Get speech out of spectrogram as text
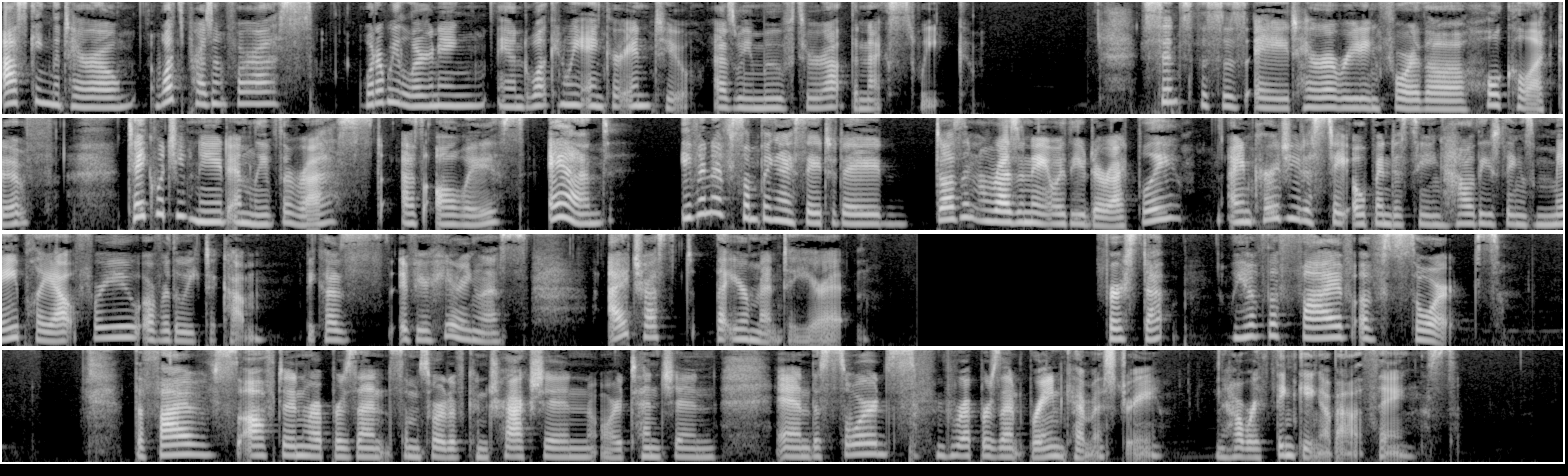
Asking the tarot, what's present for us? What are we learning? And what can we anchor into as we move throughout the next week? Since this is a tarot reading for the whole collective, take what you need and leave the rest, as always. And even if something I say today doesn't resonate with you directly, I encourage you to stay open to seeing how these things may play out for you over the week to come. Because if you're hearing this, I trust that you're meant to hear it. First up, we have the Five of Swords. The fives often represent some sort of contraction or tension, and the swords represent brain chemistry and how we're thinking about things.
